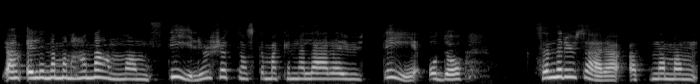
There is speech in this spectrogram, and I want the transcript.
ja, eller när man har en annan stil, hur sjutton ska man kunna lära ut det? Och då, sen är det ju så här att när man,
